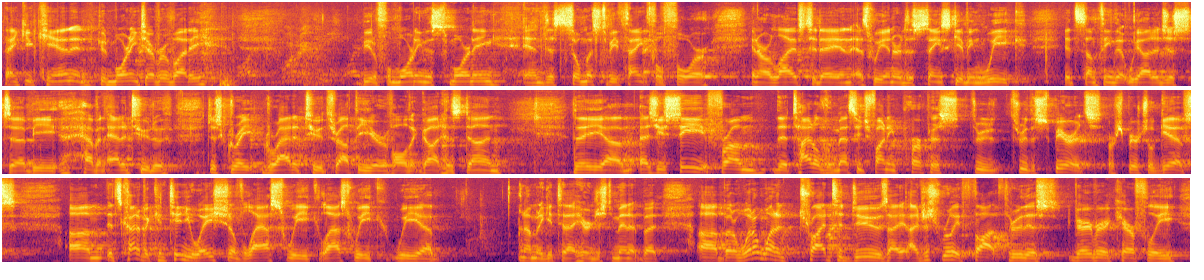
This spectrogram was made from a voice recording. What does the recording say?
Thank you, Ken, and good morning to everybody. Beautiful morning this morning, and just so much to be thankful for in our lives today. And as we enter this Thanksgiving week, it's something that we ought to just uh, be have an attitude of just great gratitude throughout the year of all that God has done. The, uh, as you see from the title of the message, Finding Purpose Through, through the Spirits or Spiritual Gifts, um, it's kind of a continuation of last week. Last week, we uh, and I'm going to get to that here in just a minute. But, uh, but what I want to try to do is I, I, just really thought through this very, very carefully.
